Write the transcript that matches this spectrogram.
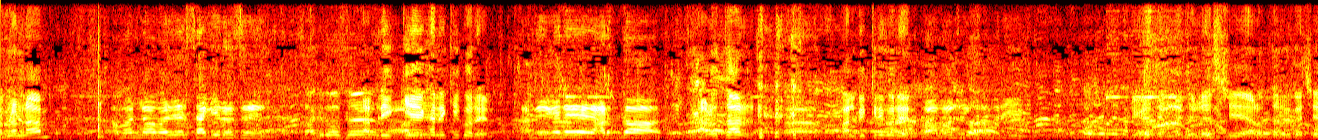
আপনার নাম? আমার নাম আছে সাকির হোসেন। সাকির হোসেন। আপনি কি এখানে কি করেন? আমি এখানে আড়তদার। আড়তার মাল বিক্রি করেন? মাল বিক্রি করি। ঠিক আছে আমরা চলে এসেছি আড়তদারের কাছে।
